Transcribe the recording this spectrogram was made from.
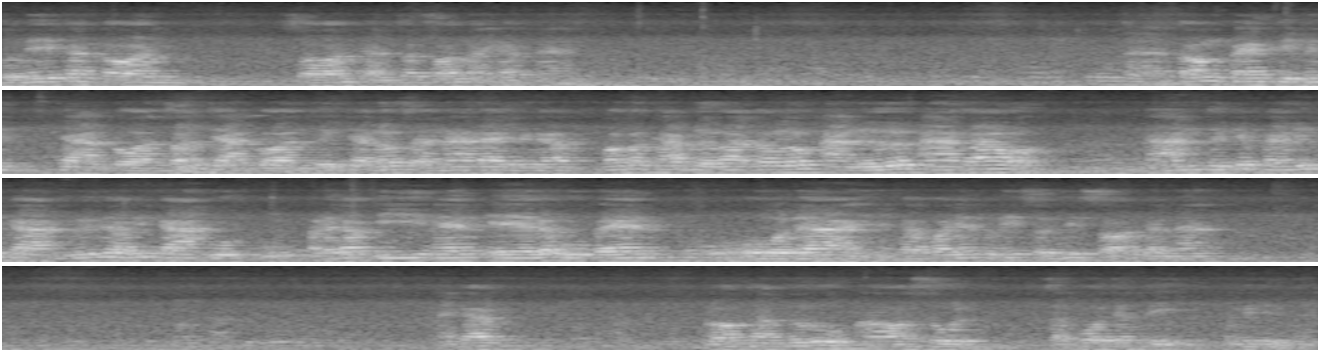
ตัวนี้ขั้นตอนซ้อนกันซ้อนๆหน่อยครับนะอ่าต้องแปลงติดเป็นจากก่อนซ้อนจากก่อนถึงจะลบสระหน้าได้ใช่ไหมครับเพราะบังคับเลยว่าต้องลบอาหรืออาเท่า นั้นถึงจะแปลวิการหรือจะวิการอุอุอะไรครับ e n a แล้วอุเป็นโอได้นะครับ เพราะฉะนั้นตัวนี้ส่วนที่ซ้อนกันนะนะครับ ลองทำตัวรูปเอาสูตรสโพจันติยังไม่ถึงนะ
